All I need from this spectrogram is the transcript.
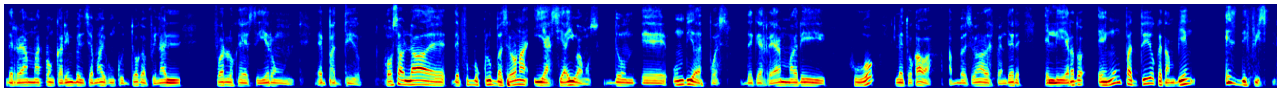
de Real Madrid con Karim Benzema y con Coutinho, que al final fueron los que decidieron el partido. José hablaba de, de Fútbol Club Barcelona y hacia ahí vamos, donde un día después de que Real Madrid jugó, le tocaba a Barcelona defender el liderato en un partido que también es difícil,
